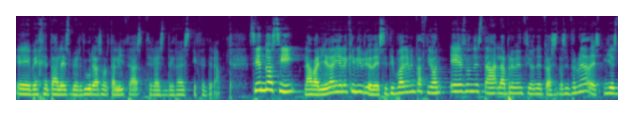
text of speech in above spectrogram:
eh, vegetales, verduras, hortalizas, cereales integrales, etc. Siendo así, la variedad y el equilibrio de ese tipo de alimentación es donde está la prevención de todas estas enfermedades y es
